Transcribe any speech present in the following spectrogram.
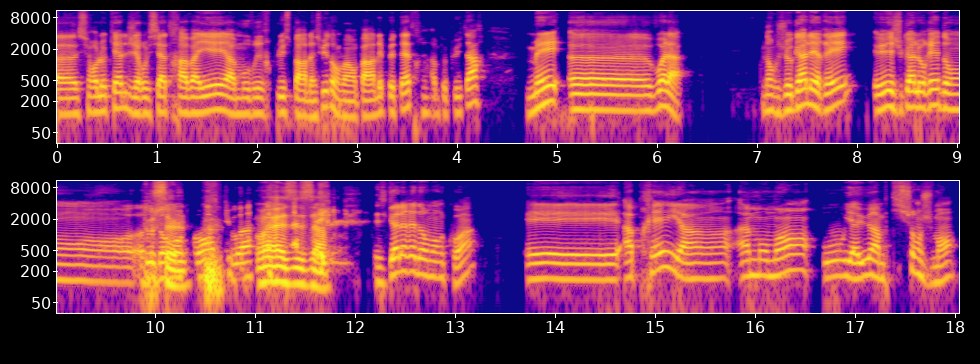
euh, sur lequel j'ai réussi à travailler, à m'ouvrir plus par la suite. On va en parler peut-être un peu plus tard. Mais euh, voilà. Donc je galérais et je galérais dans, dans mon coin, tu vois. ouais, c'est ça. Et je galérais dans mon coin. Et après, il y a un, moment où il y a eu un petit changement.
